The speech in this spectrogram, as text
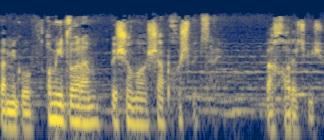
و می‌گفت امیدوارم به شما شب خوش بگذره. و خارج می‌شد.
